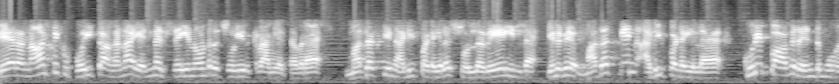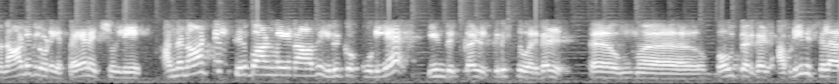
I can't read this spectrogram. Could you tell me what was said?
வேற நாட்டுக்கு போயிட்டாங்கன்னா என்ன செய்யணும்ன்ற சொல்லியிருக்கிறாங்களே தவிர மதத்தின் அடிப்படையில சொல்லவே இல்லை. எனவே மதத்தின் அடிப்படையில குறிப்பாக ரெண்டு மூணு நாடுகளுடைய பெயரை சொல்லி அந்த நாட்டில் சிறுபான்மையினாக இருக்கக்கூடிய இந்துக்கள் கிறிஸ்துவர்கள் பௌத்தர்கள் அப்படின்னு சில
